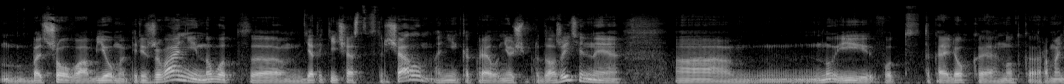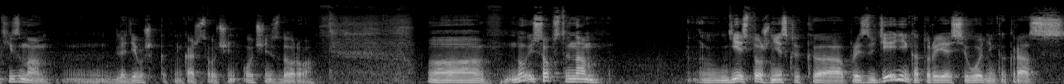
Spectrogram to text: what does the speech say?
большого объема переживаний. Но вот э, я такие часто встречал. Они, как правило, не очень продолжительные. А, ну и вот такая легкая нотка романтизма для девушек, как мне кажется, очень-очень здорово. А, ну и, собственно, есть тоже несколько произведений, которые я сегодня как раз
